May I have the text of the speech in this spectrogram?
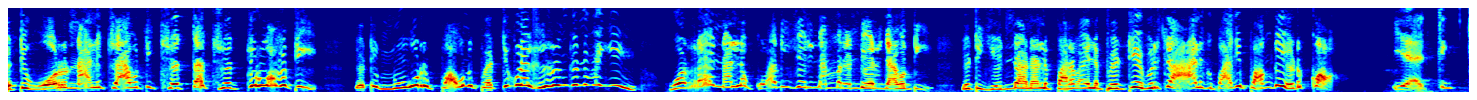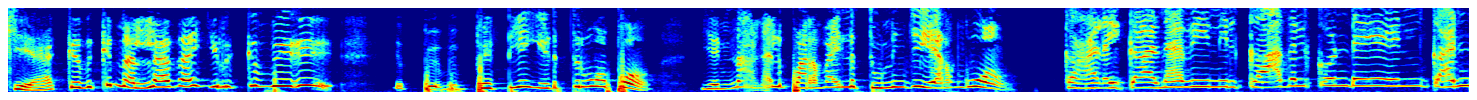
எட்டு ஒரு நாள் சாவட்டி செத்தா செத்துருவா மட்டி எட்டு நூறு பவுன் பெட்டிக்குள்ள இருந்துன்னு வை ஒரே நல்ல கோடி சரி நம்ம ரெண்டு பேரும் சாவட்டி. எட்டு என்ன பரவாயில்ல பெட்டியை விரிச்சு ஆளுக்கு பாதி பங்கு எடுக்கும். ஏத்து கேட்கறதுக்கு நல்லாதான் இருக்குது. பெட்டியை எடுத்துருவோம் அப்போ. என்ன ஆனாலும் பரவாயில்ல துணிஞ்சு இறங்குவோம். காலை காணாவினில் காதல் கொண்டேன் கண்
